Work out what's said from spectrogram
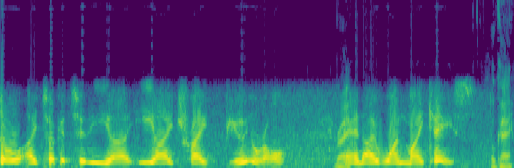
So I took it to the uh, EI tribunal right. and I won my case. Okay.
